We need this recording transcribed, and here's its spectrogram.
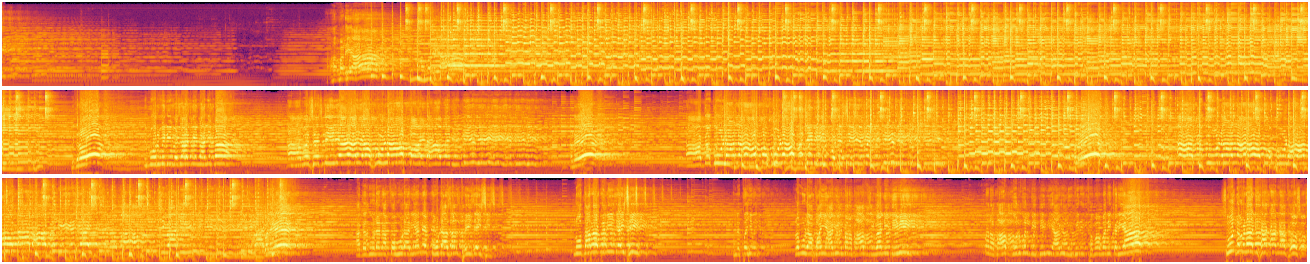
છે નોધારા બની જાય અને પછી પ્રભુડા ભાઈ આવીને મારા બાપ જીવાની દેવી, મારા બાપ ગોરબલની દેવી આવીને ઊભી રહી ખમામારી કર્યા શું નબળા નિહાકા નાખો છો?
